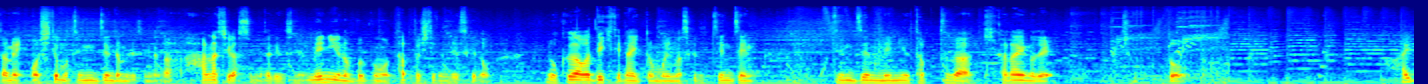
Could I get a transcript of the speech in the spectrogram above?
ダメ。押しても全然ダメですね。なんか話が進むだけですね。メニューの部分をタップしてるんですけど、録画はできてないと思いますけど、全然全然メニュータップが効かないので、ちょっと、はい、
